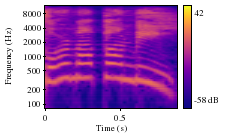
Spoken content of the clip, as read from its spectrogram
Form up on me.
